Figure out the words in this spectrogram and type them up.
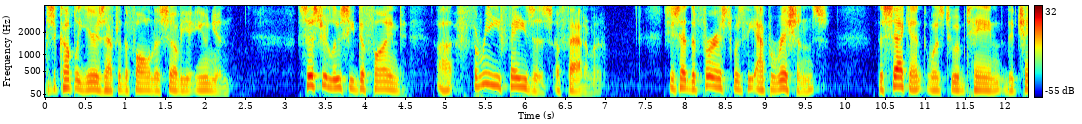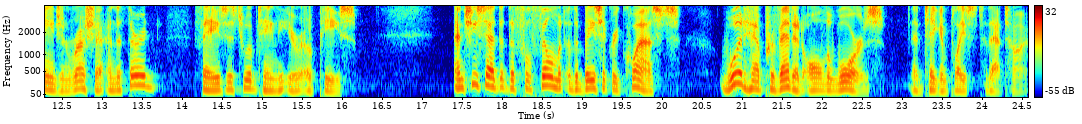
just a couple of years after the fall of the Soviet Union, Sister Lucy defined uh, three phases of Fatima. She said the first was the apparitions, the second was to obtain the change in Russia, and the third phase is to obtain the era of peace. And she said that the fulfillment of the basic requests would have prevented all the wars that had taken place to that time.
